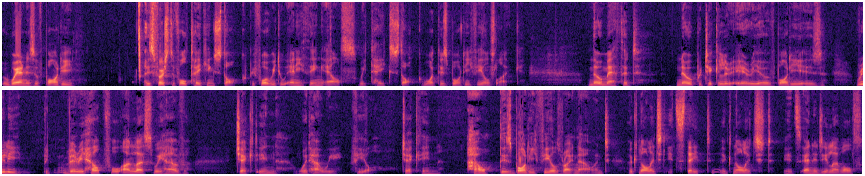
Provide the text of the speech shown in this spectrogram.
awareness of body is first of all taking stock. Before we do anything else, we take stock what this body feels like. No method, no particular area of body is really very helpful unless we have checked in with how we feel, checked in how this body feels right now, and acknowledged its state, acknowledged its energy levels,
